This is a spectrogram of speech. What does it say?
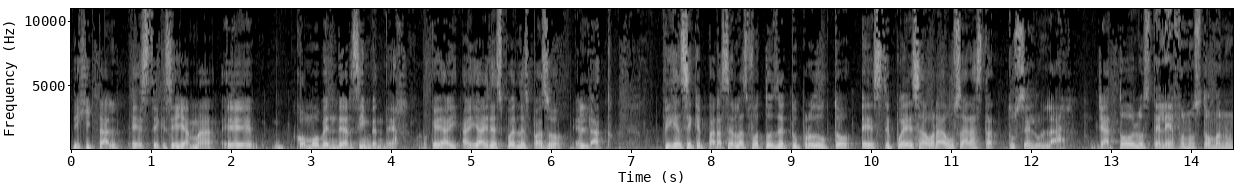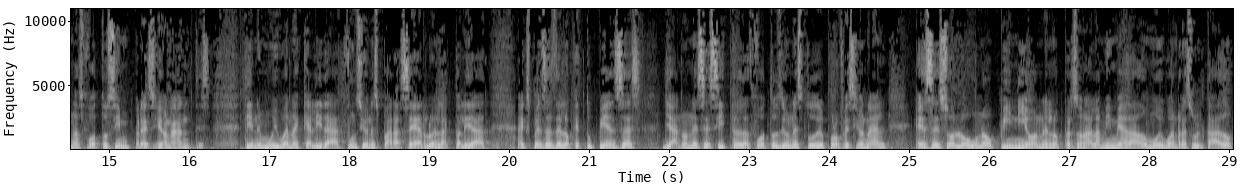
digital, este que se llama eh, Cómo vender sin vender. Ok, ahí, ahí, ahí después les paso el dato. Fíjense que para hacer las fotos de tu producto, este puedes ahora usar hasta tu celular. Ya todos los teléfonos toman unas fotos impresionantes. Tienen muy buena calidad, funciones para hacerlo. En la actualidad, a expensas de lo que tú piensas, ya no necesitas las fotos de un estudio profesional. Esa es solo una opinión. En lo personal a mí me ha dado muy buen resultado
